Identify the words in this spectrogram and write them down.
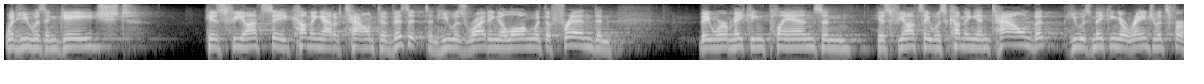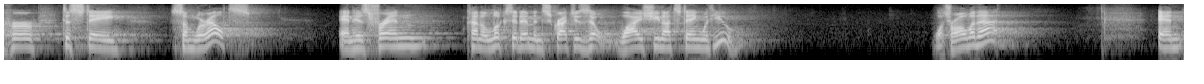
when he was engaged, his fiancee coming out of town to visit, and he was riding along with a friend, and they were making plans, and his fiancee was coming in town, but he was making arrangements for her to stay somewhere else. And his friend kind of looks at him and scratches head, Why is she not staying with you? What's wrong with that? And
